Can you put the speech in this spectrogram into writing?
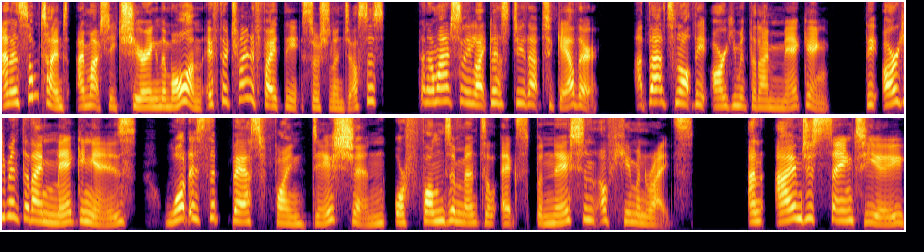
And then sometimes I'm actually cheering them on. If they're trying to fight the social injustice, then I'm actually like, let's do that together. Uh, that's not the argument that I'm making. The argument that I'm making is what is the best foundation or fundamental explanation of human rights? And I'm just saying to you,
